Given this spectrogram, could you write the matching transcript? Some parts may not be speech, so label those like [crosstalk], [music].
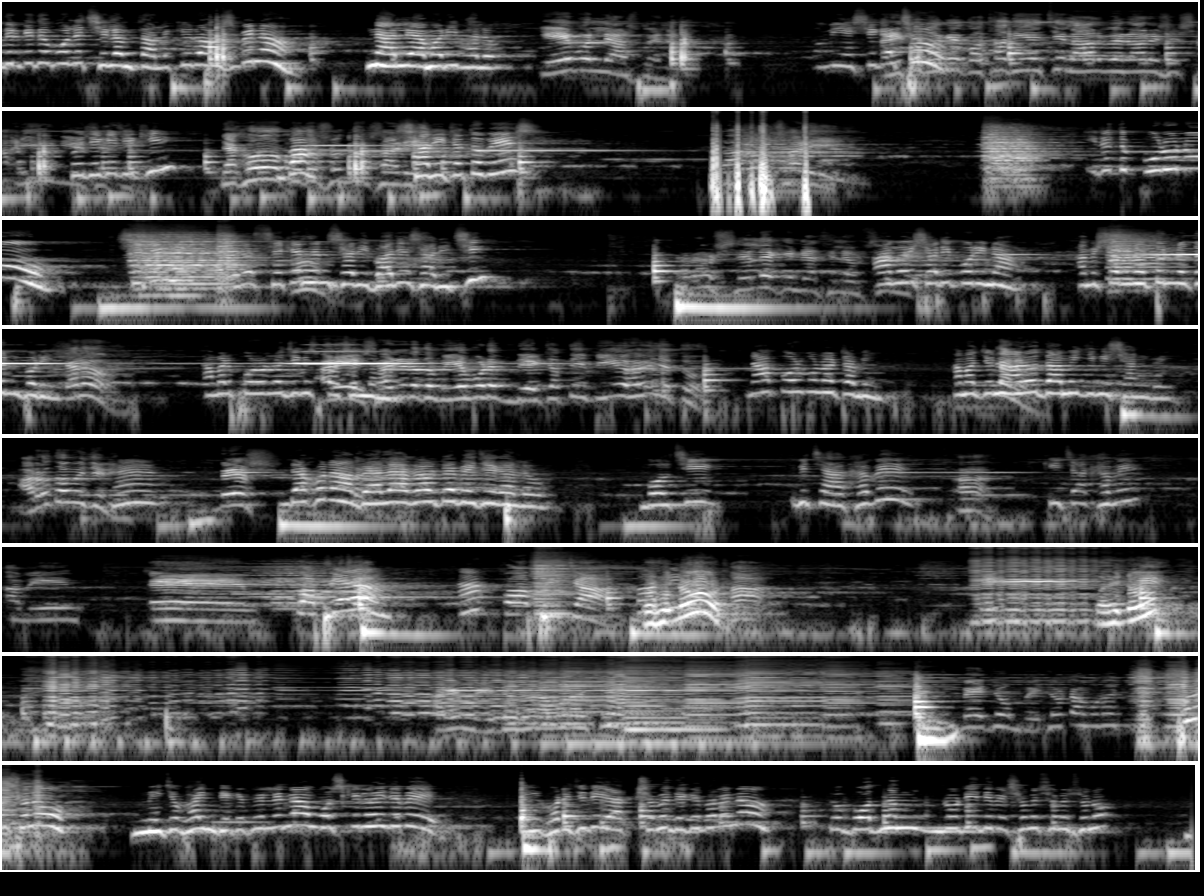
ওদেরকে তো বলেছিলাম তাহলে কি ওরা আসবে না? নাহলে আমারই ভালো। কে বললে আসবে না? তুমি এসে আমি গেছো? কথা দিয়েছি লাল বেনারসি ওই নিয়ে দেখি। দেখি। দেখো কত সুন্দর শাড়ি। শাড়িটা তো বেশ। দারুণ শাড়ি। এটা তো পুরনো। সেকেন্ড এটা সেকেন্ড হ্যান্ড শাড়ি বাজে শাড়ি ছি। সেলে কিনেছিলাম আমি ওই। শাড়ি পরি না। আমি সব নতুন নতুন পরি। কেন? আমার পুরনো জিনিস পছন্দ না। শাড়িটা তো বিয়ে পড়ে এইটাতেই বিয়ে হয়ে যেত। না পরবো না আমি। আমার জন্য? আরও দামি জিনিস আনবে। আরও দামি জিনিস? হ্যাঁ। বেশ। দেখো না বেলা এগারোটা বেজে গেল। বলছি তুমি চা খাবে? আহ, কি চা খাবে? আমি কফি চা। হ্যাঁ কফি চা। কোহিনূর হ্যাঁ। মেজো ভাই দেখে ফেললে না মুশকিল হয়ে যাবে। এই ঘরে যদি একসঙ্গে দেখে ফেলে না তো বদনাম রটিয়ে দেবে। শোনো শোনো শোনো।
